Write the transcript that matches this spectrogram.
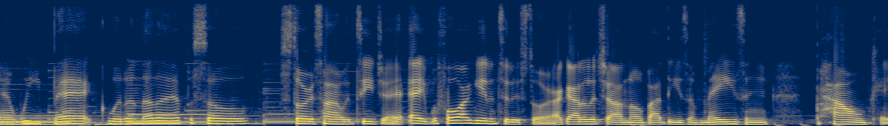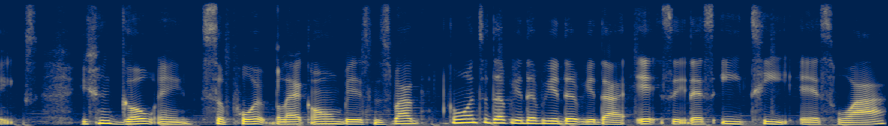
And we back with another episode. Story time with TJ. Hey, before I get into this story, I gotta let y'all know about these amazing pound cakes. You can go and support black owned business by going to www.etsy, that's E-T-S-Y,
